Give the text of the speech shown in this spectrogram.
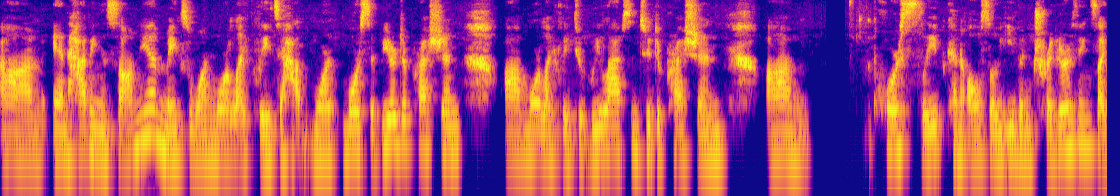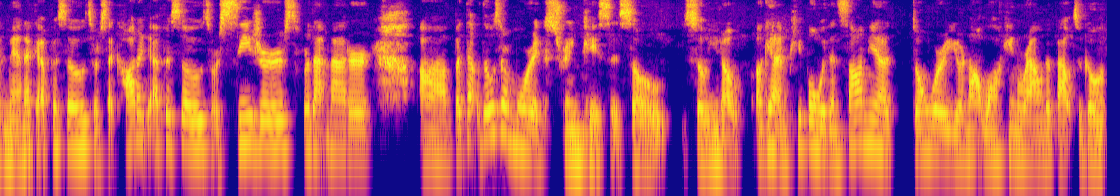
Um, and having insomnia makes one more likely to have more, more severe depression, uh, more likely to relapse into depression. Um, poor sleep can also even trigger things like manic episodes or psychotic episodes or seizures for that matter. Uh, but th- those are more extreme cases. So, so, you know, again, people with insomnia, don't worry, you're not walking around about to go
